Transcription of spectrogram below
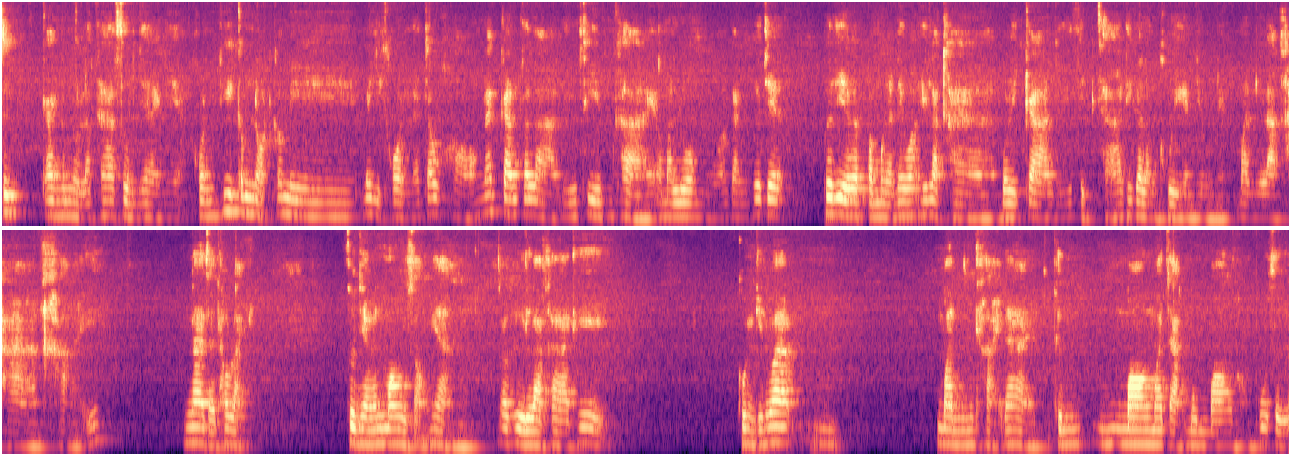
ซึ่งการกำหนดราคาส่วนใหญ่เนี่ย คนที่กำหนดก็มีไม่กี่คนนะเจ้าของนักการตลาดหรือทีมขายเอามารวมหัวกัน เพื่อจะเพื่อที่จะประเมินได้ว่าราคาบริการหรือสินค้าที่กำลังคุยกันอยู่เนี่ย มันราคาขายน่าจะเท่าไหร่ ส่วนใหญ่มันมองอยู่สองอย่าง ก็คือราคาที่คุณคิดว่ามันขายได้ คือมองมาจากมุมมองของผู้ซื้อ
